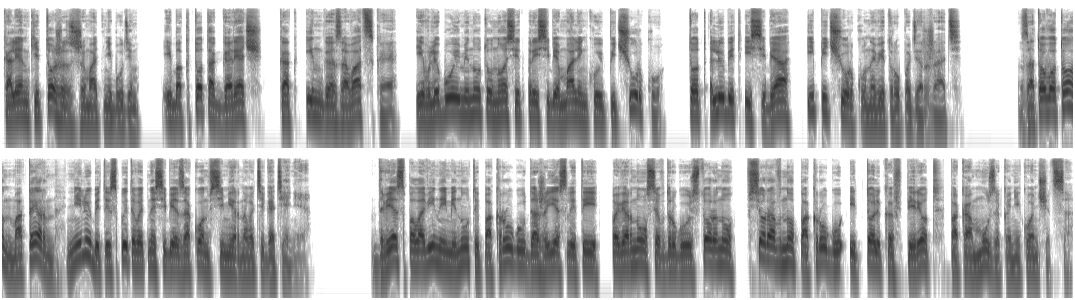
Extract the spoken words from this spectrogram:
коленки тоже сжимать не будем, ибо кто так горяч, как Инга Завадская, и в любую минуту носит при себе маленькую печурку, тот любит и себя, и печурку на ветру подержать. Зато вот он, Матерн, не любит испытывать на себе закон всемирного тяготения. Две с половиной минуты по кругу, даже если ты повернулся в другую сторону, все равно по кругу и только вперед, пока музыка не кончится.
